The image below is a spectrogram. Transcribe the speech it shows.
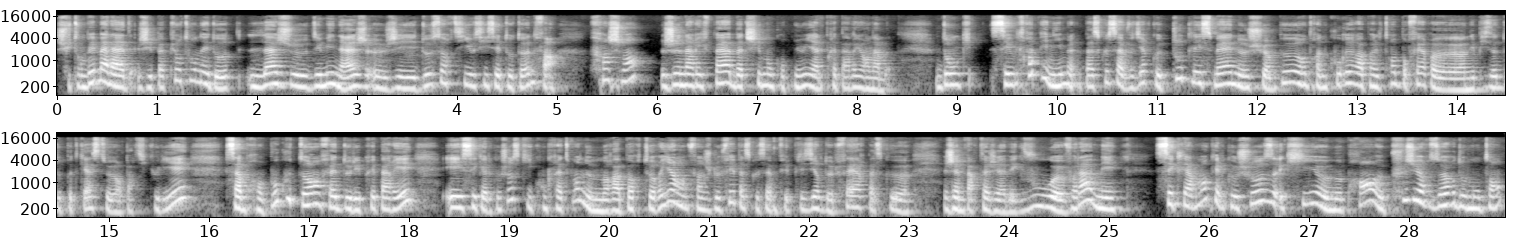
Je suis tombée malade, j'ai pas pu en tourner d'autres. Là, je déménage, j'ai deux sorties aussi cet automne. Enfin, franchement, je n'arrive pas à batcher mon contenu et à le préparer en amont. Donc c'est ultra pénible parce que ça veut dire que toutes les semaines, je suis un peu en train de courir après le temps pour faire euh, un épisode de podcast euh, en particulier. Ça me prend beaucoup de temps en fait de les préparer et c'est quelque chose qui concrètement ne me rapporte rien. Enfin, je le fais parce que ça me fait plaisir de le faire, parce que euh, j'aime partager avec vous, voilà, mais c'est clairement quelque chose qui me prend plusieurs heures de mon temps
